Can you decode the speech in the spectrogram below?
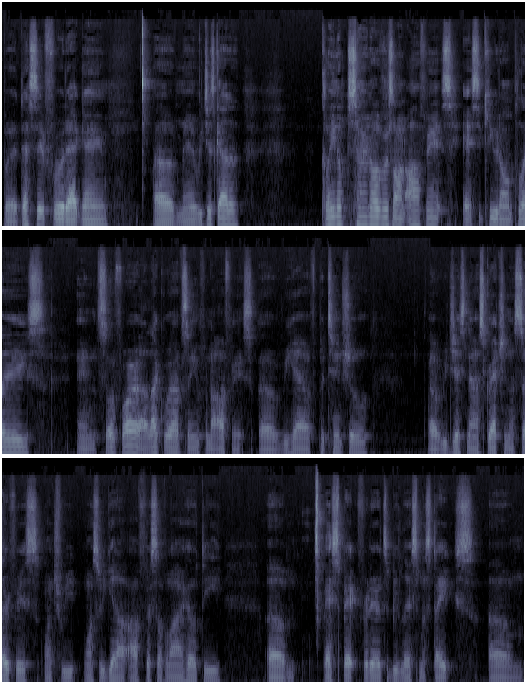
But that's it for that game. Uh, man, we just got to clean up the turnovers on offense, execute on plays. And so far, I like what I've seen from the offense. Uh, we have potential uh, we just now scratching the surface. Once we once we get our offensive line healthy, um, expect for there to be less mistakes. Um,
